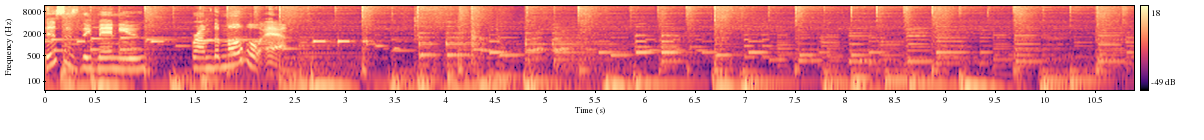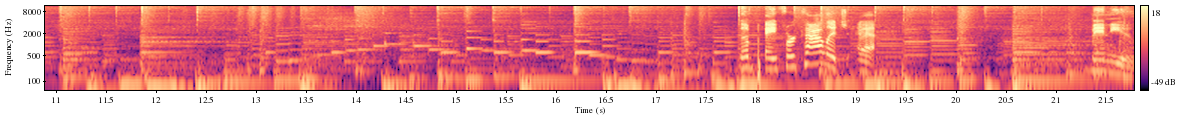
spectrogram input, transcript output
This is the menu from the mobile app. The Pay for College app menu.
